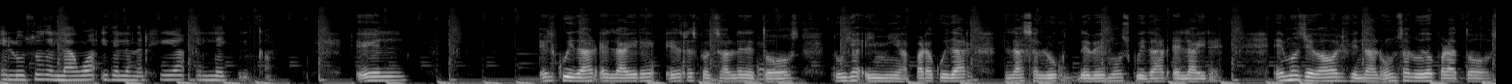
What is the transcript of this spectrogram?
el uso del agua y de la energía eléctrica. El, el cuidar el aire es responsable de todos, tuya y mía. Para cuidar la salud debemos cuidar el aire. Hemos llegado al final. Un saludo para todos.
